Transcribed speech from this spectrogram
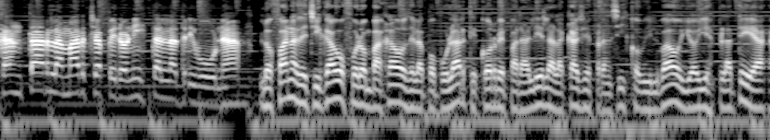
cantar la marcha peronista en la tribuna. Los fanas de Chicago fueron bajados de la popular que corre paralela a la calle Francisco Bilbao y hoy es Platea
